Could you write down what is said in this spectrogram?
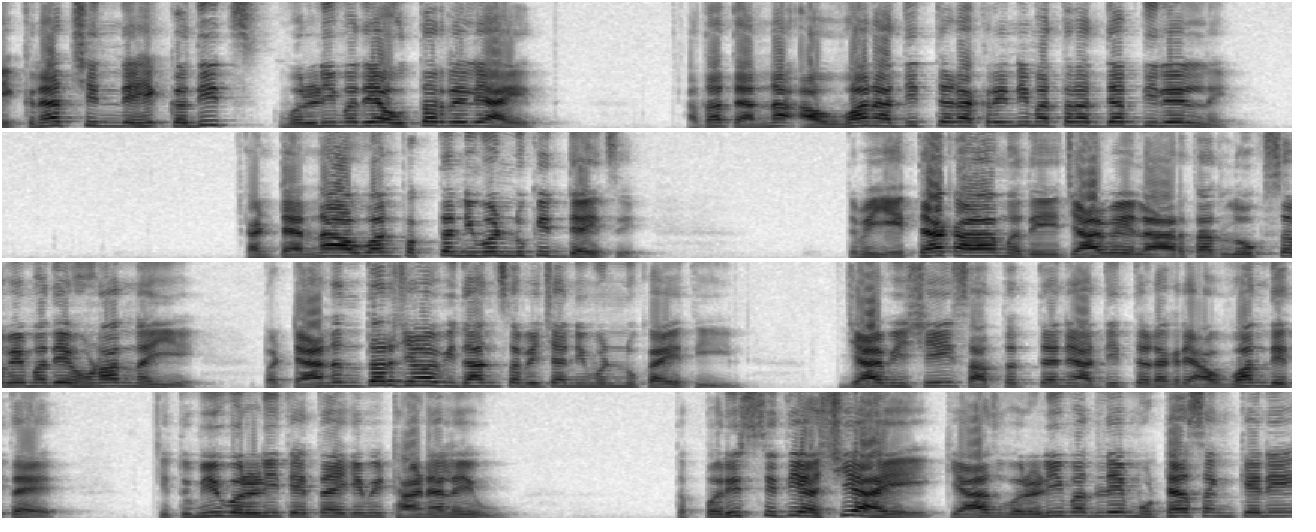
एकनाथ शिंदे हे कधीच वरळीमध्ये अवतरलेले आहेत. आता त्यांना आव्हान आदित्य ठाकरेंनी मात्र अद्याप दिलेलं नाही. कारण त्यांना आव्हान फक्त निवडणुकीत द्यायचे. त्यामुळे येत्या काळामध्ये ज्या वेळेला अर्थात लोकसभेमध्ये होणार नाहीये पण त्यानंतर जेव्हा विधानसभेच्या निवडणुका येतील ज्याविषयी सातत्याने आदित्य ठाकरे आव्हान देत आहेत की तुम्ही वरळीत येत आहे की मी ठाण्याला येऊ तर परिस्थिती अशी आहे की आज वरळीमधले मोठ्या संख्येने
